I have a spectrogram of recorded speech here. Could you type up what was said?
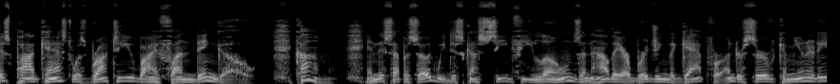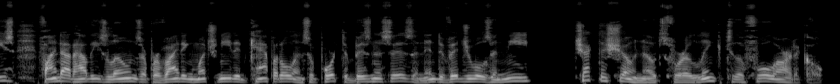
This podcast was brought to you by Fundingo. Come. In this episode, we discuss CDFI loans and how they are bridging the gap for underserved communities. Find out how these loans are providing much needed capital and support to businesses and individuals in need. Check the show notes for a link to the full article.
